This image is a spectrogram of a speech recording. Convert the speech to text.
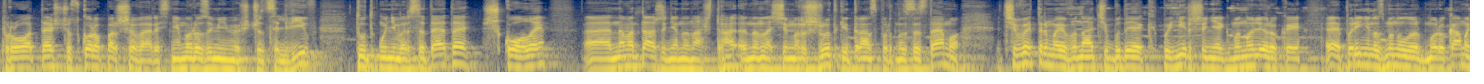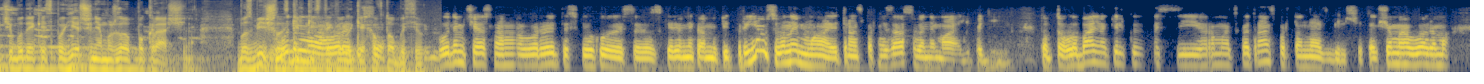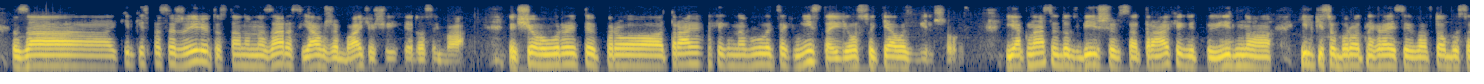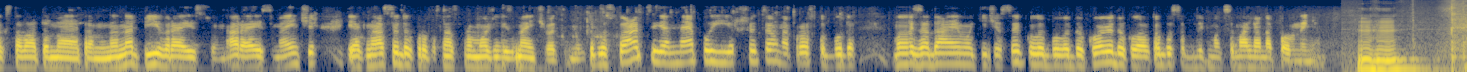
про те, що скоро 1 вересня. Ми розуміємо, що це Львів, тут університети, школи, навантаження на наш на наші маршрутки, транспортну систему. Чи витримає вона, чи буде як погіршення, як минулі роки, е, порівняно з минулими роками, чи буде якесь погіршення, можливо, покращення? Бо збільшилась Будемо кількість тих великих що- автобусів. Будемо чесно говорити, спілкуюся з керівниками підприємств. Вони мають транспортні засоби, не мають водіїв. Тобто глобально кількості громадського транспорту не збільшиться. Якщо ми говоримо за кількість пасажирів, то станом на зараз я вже бачу, що їх є досить багато. Якщо говорити про трафік на вулицях міста, його суттєво збільшилось. Як наслідок збільшився трафік, відповідно, кількість оборотних рейсів в автобусах ставатиме там на, пів рейсу, на рейс менше. Як наслідок пропускна спроможність зменшуватиме. Тобто ситуація не погіршиться, вона просто буде. Ми згадаємо ті часи, коли було до ковіду, коли автобуси будуть максимально наповнені. Угу.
